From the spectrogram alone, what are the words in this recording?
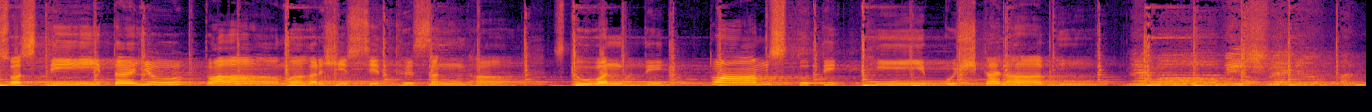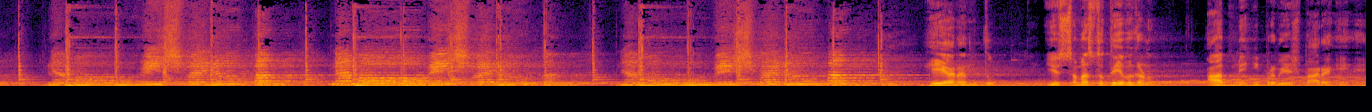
स्वस्तीतयुक्त्वा महर्षिसिद्धसङ्घा स्तुवन्ति त्वां स्तुतिभिः पुष्कलाभिः। हे अनंत, ये समस्त देवगण आप में ही प्रवेश पा रहे हैं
